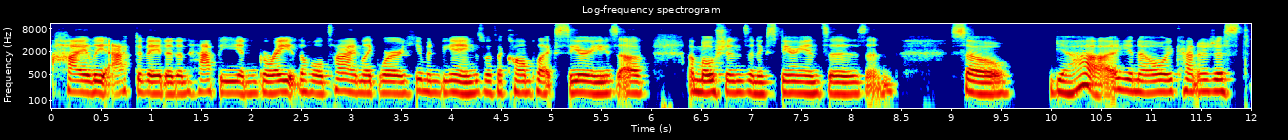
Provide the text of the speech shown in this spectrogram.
highly activated and happy and great the whole time. Like we're human beings with a complex series of emotions and experiences and so yeah you know we kind of just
